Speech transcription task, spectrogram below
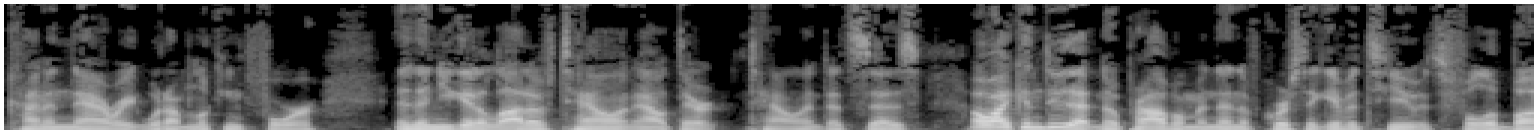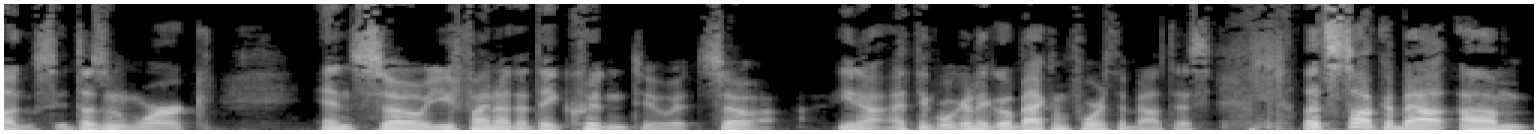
kind of narrate what I'm looking for. And then you get a lot of talent out there, talent that says, Oh, I can do that. No problem. And then of course they give it to you. It's full of bugs. It doesn't work. And so you find out that they couldn't do it. So, you know, I think we're going to go back and forth about this. Let's talk about, um,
